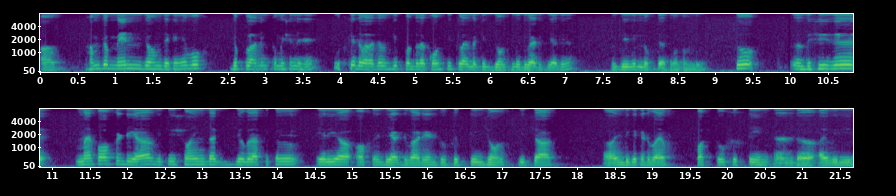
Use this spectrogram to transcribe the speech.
आ, हम जो मेन जो हम देखेंगे वो जो प्लानिंग कमीशन है उसके द्वारा जो उनकी पंद्रह कौन सी क्लाइमेटिक जोन में डिवाइड किया गया we will look that one only so this is map of India which is showing the geographical area of India divided into 15 zones which are uh, indicated by first to 15 and uh, I will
